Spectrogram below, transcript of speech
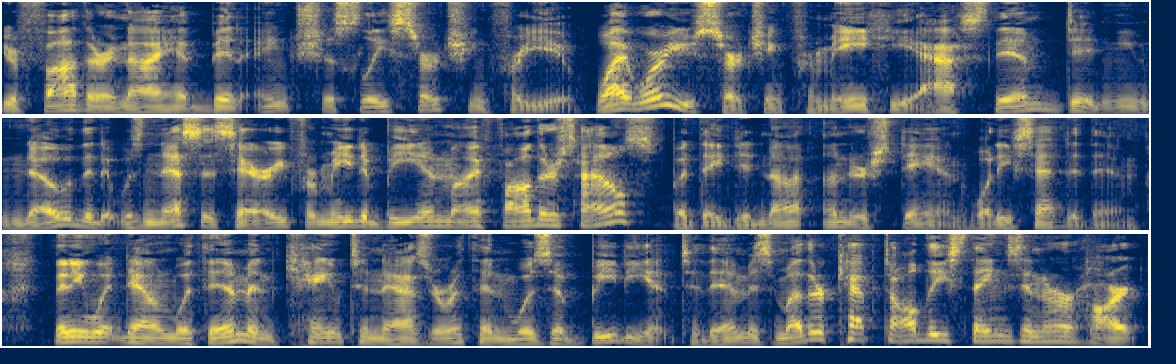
Your father and I have been anxiously searching for you. Why were you searching for me? He asked them. Didn't you know that it was necessary for me to be in my father's house? But they did not understand what he said to them. Then he went down with them and came to Nazareth and was obedient to them. His mother kept all these things in her heart,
